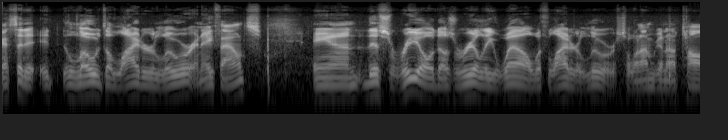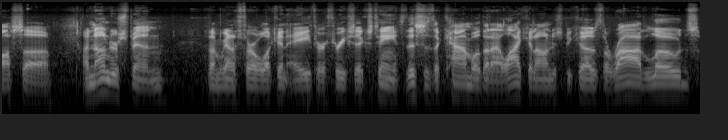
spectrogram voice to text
I said, it, it loads a lighter lure, an eighth ounce. And this reel does really well with lighter lure. So when I'm gonna toss uh, an underspin, if I'm going to throw like an eighth or 3 16th. This is the combo that I like it on just because the rod loads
